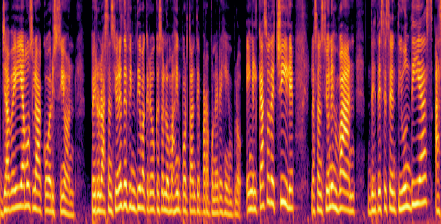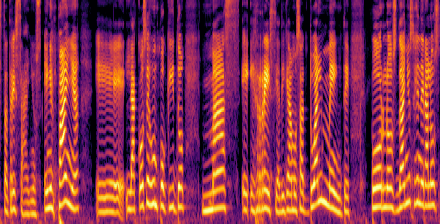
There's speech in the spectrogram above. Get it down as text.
Ya veíamos la coerción, pero las sanciones definitivas creo que son lo más importante para poner ejemplo. En el caso de Chile, las sanciones van desde 61 días hasta 3 años. En España, eh, la cosa es un poquito más eh, recia, digamos. Actualmente, por los daños generados,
